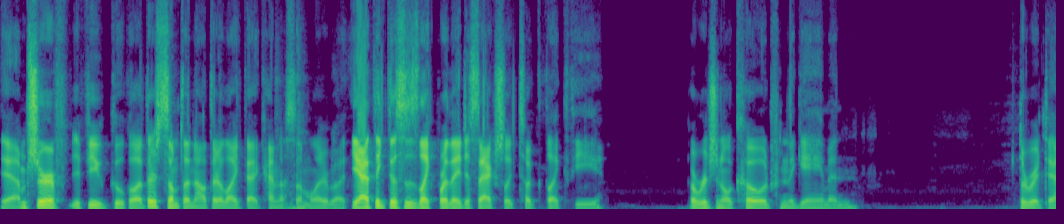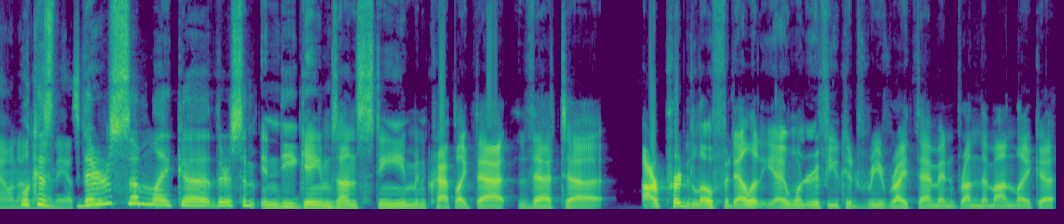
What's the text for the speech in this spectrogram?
yeah i'm sure if, if you google it there's something out there like that kind of similar but yeah i think this is like where they just actually took like the original code from the game and threw it down Well, because card. there's some like uh, there's some indie games on Steam and crap like that that uh, are pretty low fidelity. I wonder if you could rewrite them and run them on like a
